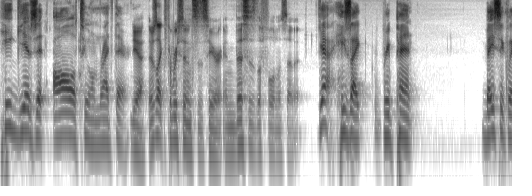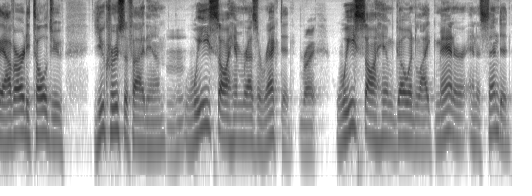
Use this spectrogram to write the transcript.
He gives it all to him right there. Yeah. There's like three sentences here, and this is the fullness of it. Yeah, he's like repent. Basically, I've already told you, you crucified him. Mm-hmm. We saw him resurrected. Right. We saw him go in like manner and ascended.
